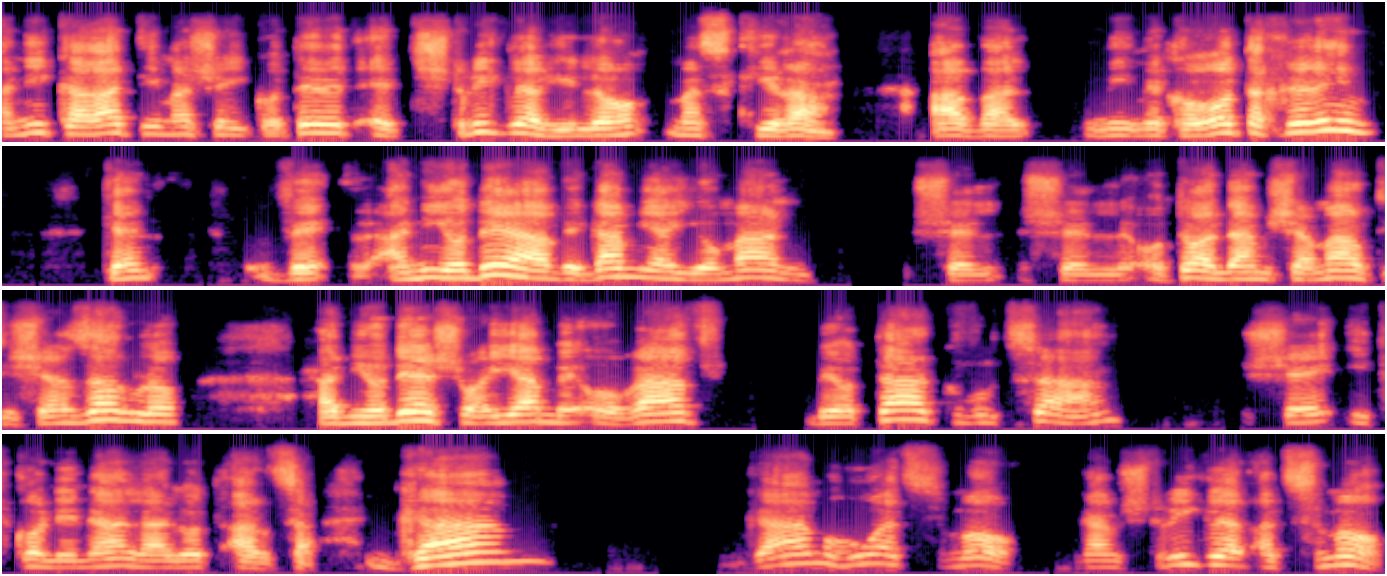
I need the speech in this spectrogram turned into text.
אני קראתי מה שהיא כותבת, את שטריגלר היא לא מזכירה, אבל ממקורות אחרים, כן, ואני יודע, וגם מהיומן של, של אותו אדם שאמרתי שעזר לו, אני יודע שהוא היה מעורב באותה קבוצה שהתכוננה לעלות ארצה. גם, גם הוא עצמו, גם שטריגלר עצמו,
